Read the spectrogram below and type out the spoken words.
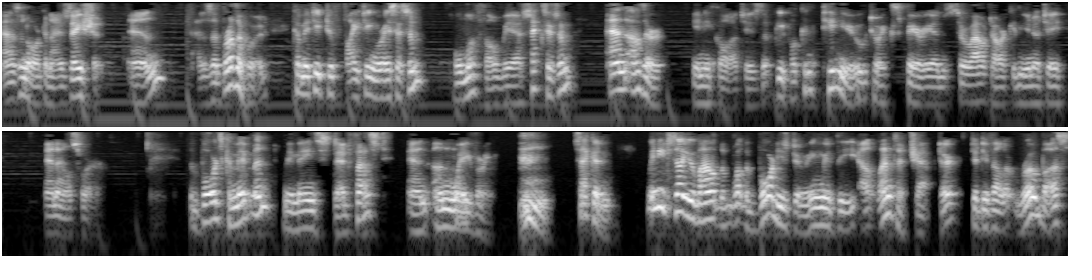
as an organization and as a brotherhood committed to fighting racism, homophobia, sexism, and other inequalities that people continue to experience throughout our community and elsewhere. The board's commitment remains steadfast and unwavering. Second, we need to tell you about the, what the board is doing with the Atlanta chapter to develop robust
